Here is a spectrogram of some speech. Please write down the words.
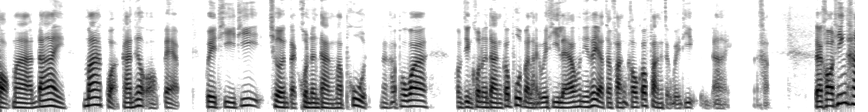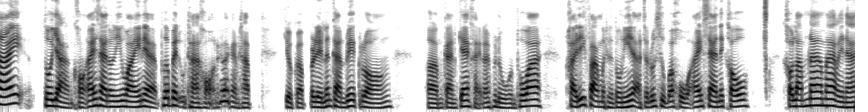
ออกมาได้มากกว่าการที่เราออกแบบเวทีที่เชิญแต่คนดังๆมาพูดนะครับ เพราะว่าความจริงคนดังๆก็พูดมาหลายเวทีแล้วทีนี้ถ้าอยากจะฟังเขาก็ฟังจากเวทีอื่นได้นะครับแต่ขอทิ้งท้ายตัวอย่างของไอซ์แลนตรงนี้ไว้เนี่ยเพื่อเป็นอุทาหรณ์ก็แล้วกันครับ เกี่ยวกับประเด็นเรื่องการเรียกร้องเอิ่มการแก้ไขรัฐธรรมนูญเพราะว่าใครที่ฟังมาถึงตรงนี้อาจจะรู้สึกว่าโหไอซ์แลนนี่เขาเขาล้ำหน้ามากเลยนะ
